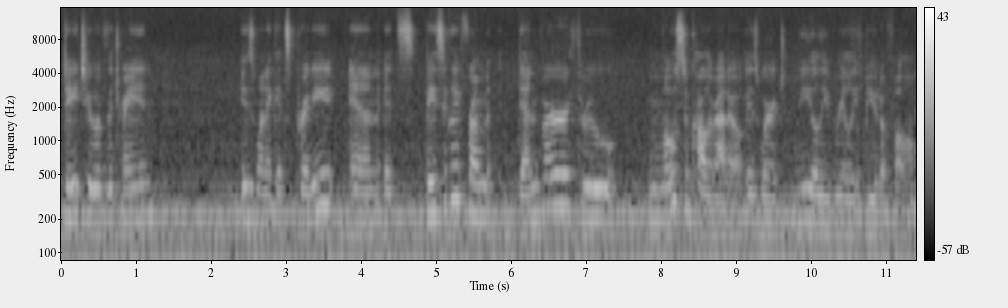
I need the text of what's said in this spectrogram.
day two of the train is when it gets pretty, and it's basically from Denver through most of Colorado is where it's really, really beautiful.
